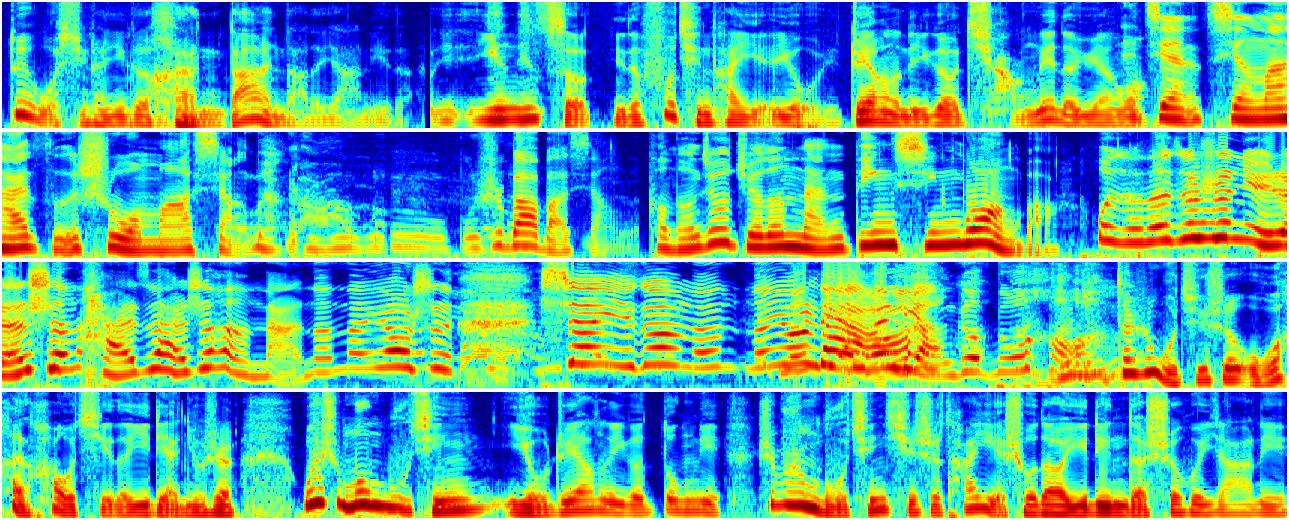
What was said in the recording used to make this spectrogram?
对我形成一个很大很大的压力的。因因此，你的父亲他也有这样的一个强烈的愿望。捡捡男孩子是我妈想的，嗯，不是爸爸想的，可能就觉得男丁兴旺吧。我觉得就是女人生孩子还是很难的，那要是生一个能能有两个两个多好。但是我其实我很好奇的一点就是，为什么母亲有这样的一个动力？是不是母亲其实她也受到一定的社会压力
